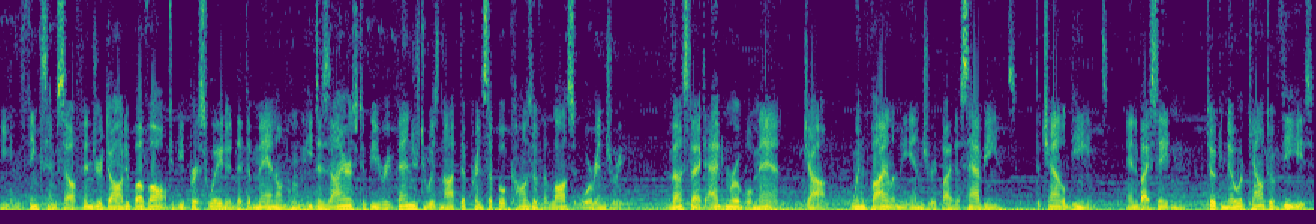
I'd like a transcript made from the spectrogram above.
He who thinks himself injured ought above all to be persuaded that the man on whom he desires to be revenged was not the principal cause of the loss or injury. Thus that admirable man, Job, when violently injured by the Sabeans, the Chaldeans, and by Satan, took no account of these,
